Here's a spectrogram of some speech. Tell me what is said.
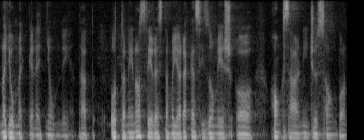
nagyon meg kellett nyomni. Tehát ottan én azt éreztem, hogy a rekeszizom és a hangszál nincs összhangban.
